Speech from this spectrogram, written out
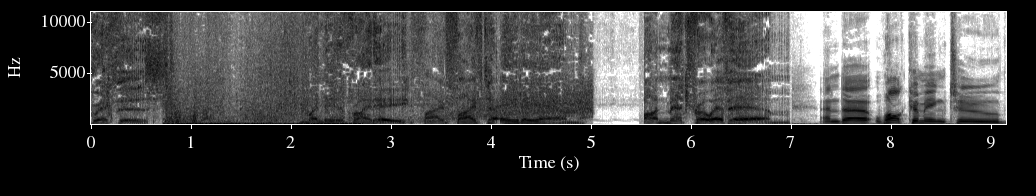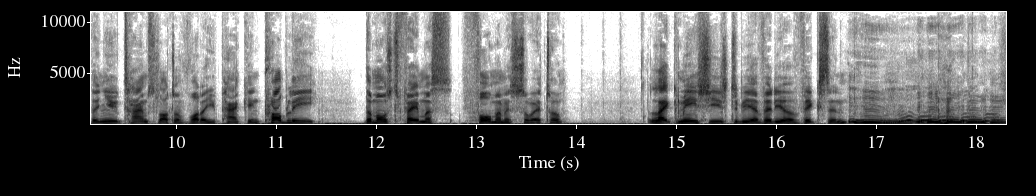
breakfast. Monday to Friday, 5 5 to 8 a.m. on Metro FM. And uh, welcoming to the new time slot of What Are You Packing? Probably the most famous former Miss Soweto. Like me, she used to be a video vixen. Mm-hmm.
